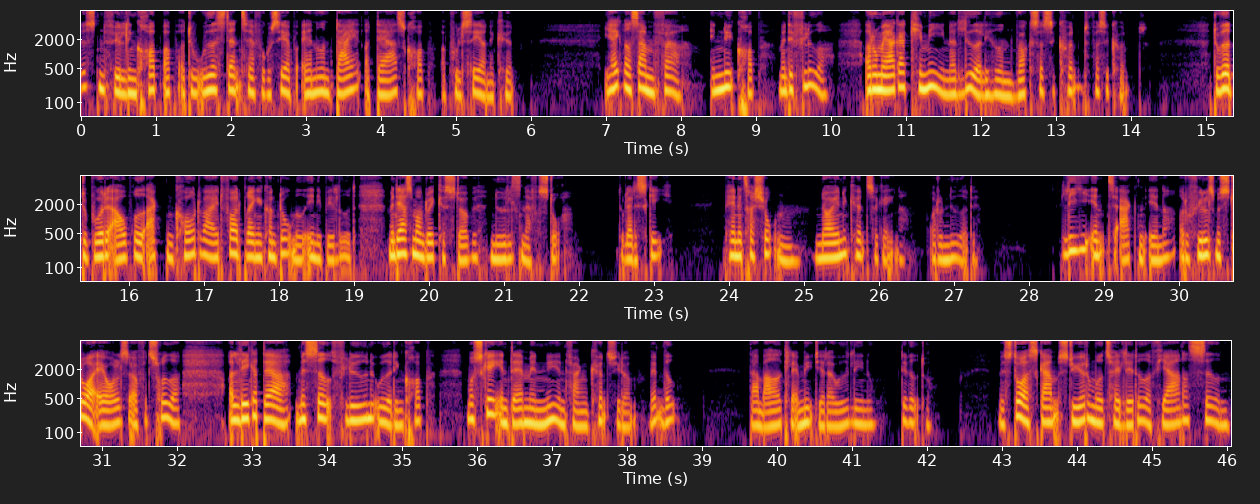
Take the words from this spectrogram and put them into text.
Lysten fylder din krop op, og du er ude af stand til at fokusere på andet end dig og deres krop og pulserende køn. I har ikke været sammen før. En ny krop, men det flyder, og du mærker, at kemien og liderligheden vokser sekund for sekund. Du ved, at du burde afbryde akten kortvarigt for at bringe kondomet ind i billedet, men det er som om du ikke kan stoppe. Nydelsen er for stor. Du lader det ske. Penetrationen, nøgne kønsorganer, og du nyder det. Lige ind til akten ender, og du fyldes med stor ærgelse og fortryder, og ligger der med sæd flydende ud af din krop, måske endda med en nyindfanget kønssygdom. Hvem ved? Der er meget klamydia derude lige nu, det ved du. Med stor skam styrer du mod toilettet og fjerner sæden,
